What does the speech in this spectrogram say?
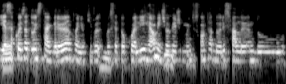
E é. essa coisa do Instagram, Antônio, que uhum. você tocou ali, realmente eu uhum. vejo muitos contadores falando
